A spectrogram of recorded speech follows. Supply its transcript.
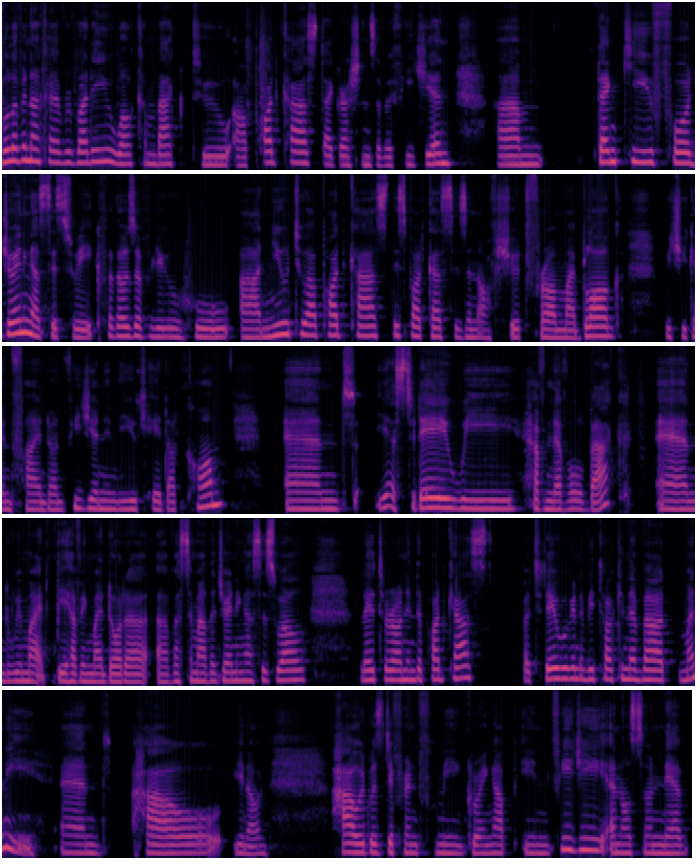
Bulavinaka, everybody. Welcome back to our podcast, Digressions of a Fijian. Um, thank you for joining us this week. For those of you who are new to our podcast, this podcast is an offshoot from my blog, which you can find on FijianintheUK.com. And yes, today we have Neville back, and we might be having my daughter uh, Vasimada joining us as well later on in the podcast. But today we're going to be talking about money and how you know how it was different for me growing up in Fiji, and also Nev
